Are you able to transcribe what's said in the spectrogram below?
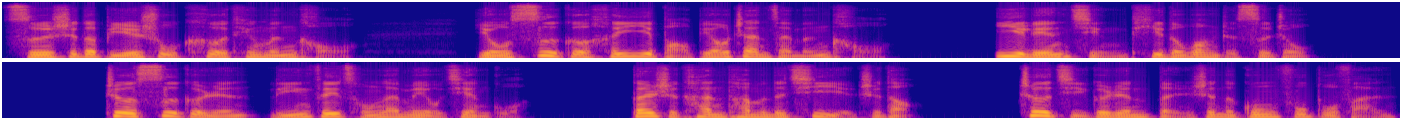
此时的别墅客厅门口，有四个黑衣保镖站在门口，一脸警惕的望着四周。这四个人林飞从来没有见过，但是看他们的气也知道，这几个人本身的功夫不凡。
